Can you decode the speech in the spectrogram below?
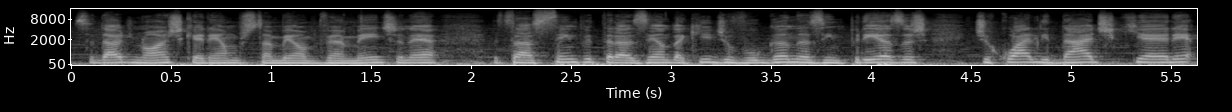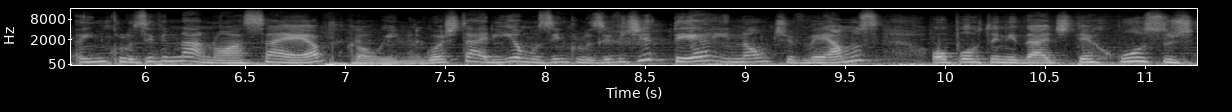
cidade. Nós queremos também, obviamente, né, estar sempre trazendo aqui, divulgando as empresas de qualidade que era, inclusive na nossa época, William, gostaríamos, inclusive, de ter e não tivemos oportunidade de ter cursos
